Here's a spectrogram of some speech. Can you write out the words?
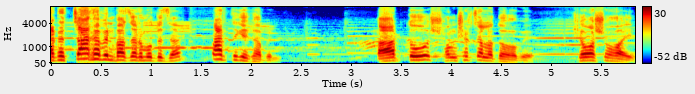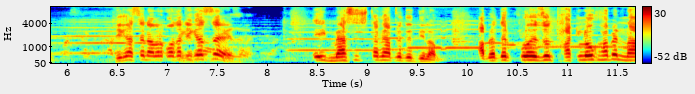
একটা চা খাবেন বাজারের মধ্যে যা তার থেকে খাবেন। তার তো সংসার চালাতে হবে। সে অসহায় ঠিক আছে না? আমার কথা ঠিক আছে? এই মেসেজটা আমি আপনাদের দিলাম। আপনাদের প্রয়োজন থাকলেও খাবেন না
